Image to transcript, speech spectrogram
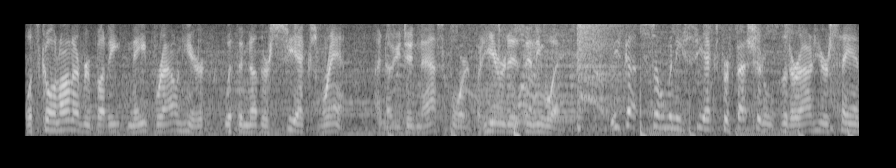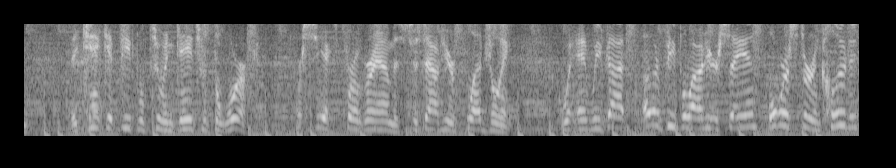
What's going on everybody? Nate Brown here with another CX rant. I know you didn't ask for it, but here it is anyway. We've got so many CX professionals that are out here saying they can't get people to engage with the work. Our CX program is just out here fledgling. And we've got other people out here saying, Forrester included,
